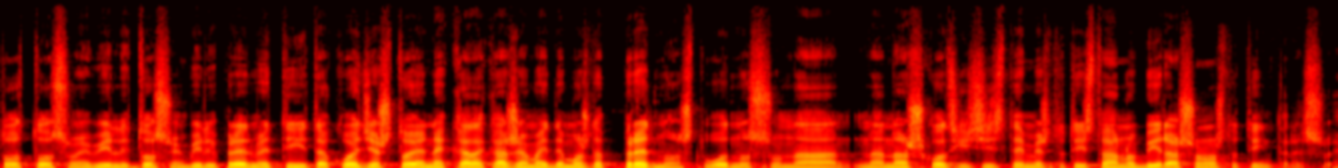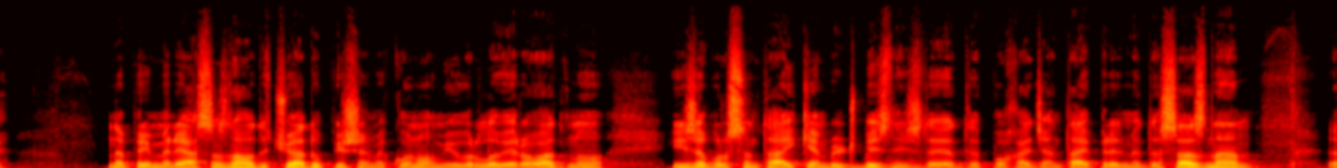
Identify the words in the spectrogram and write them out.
to, to, su mi bili, to su mi bili predmeti i također što je nekada, kažem, ajde možda prednost u odnosu na, na naš školski sistem je što ti stvarno biraš ono što te interesuje. Na primjer, ja sam znao da ću ja da upišem ekonomiju, vrlo vjerovatno, izabrao sam taj Cambridge Business da, da pohađam taj predmet da saznam. E,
